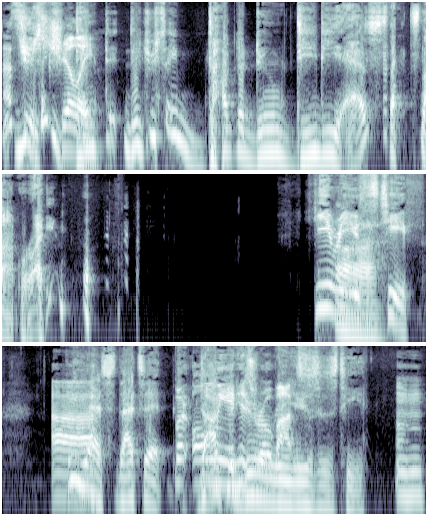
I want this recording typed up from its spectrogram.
That seems chilly. Did, did you say Doctor Doom DDS? That's not right. He reuses Uh, teeth. Uh, yes, that's it. but only in his Doom robots. Reuses teeth. mhm.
